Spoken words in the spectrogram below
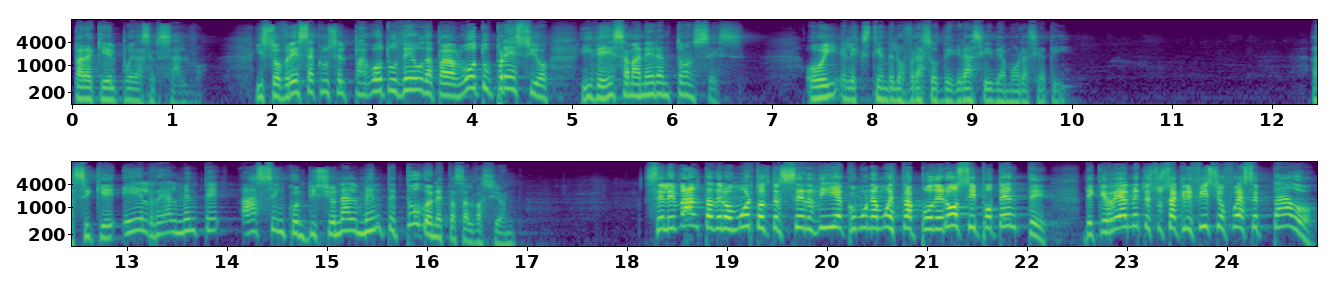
para que él pueda ser salvo. Y sobre esa cruz él pagó tu deuda, pagó tu precio, y de esa manera entonces, hoy él extiende los brazos de gracia y de amor hacia ti. Así que Él realmente hace incondicionalmente todo en esta salvación. Se levanta de los muertos al tercer día como una muestra poderosa y potente de que realmente su sacrificio fue aceptado.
